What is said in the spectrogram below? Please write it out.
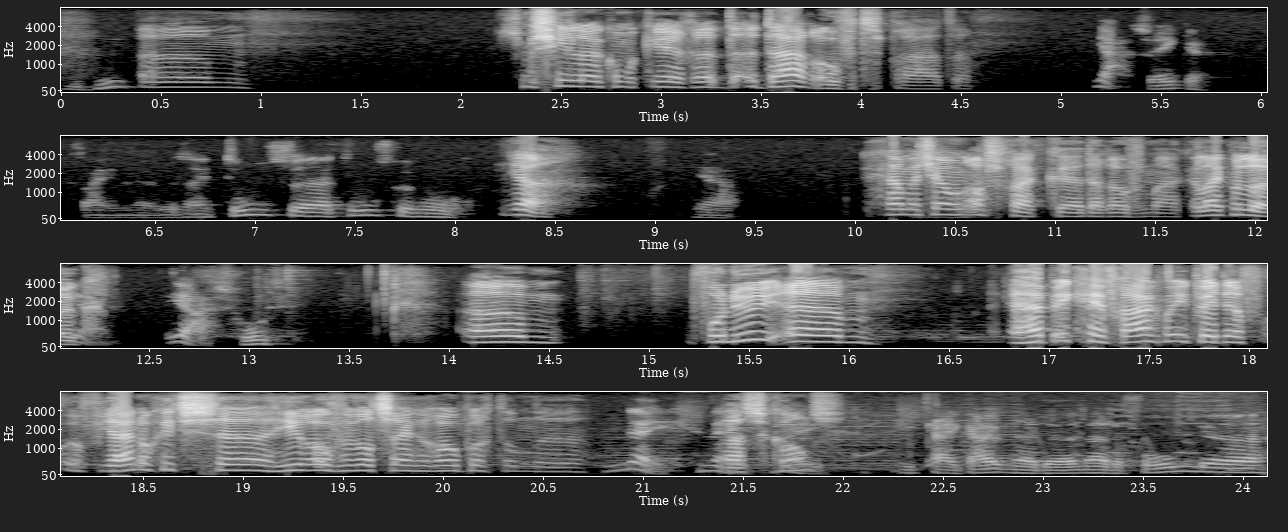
Mm -hmm. um, het is misschien leuk om een keer uh, daarover te praten. Ja, zeker. Er zijn, uh, er zijn tools, tools genoeg. Ja, ja. Ik ga met jou een afspraak uh, daarover maken. Lijkt me leuk. Ja, ja is goed. Um, voor nu um, heb ik geen vraag meer. Ik weet niet of, of jij nog iets uh, hierover wilt zeggen, Robert. Dan, uh, nee, nee. Laatste kans. Nee. Ik kijk uit naar de, naar de volgende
